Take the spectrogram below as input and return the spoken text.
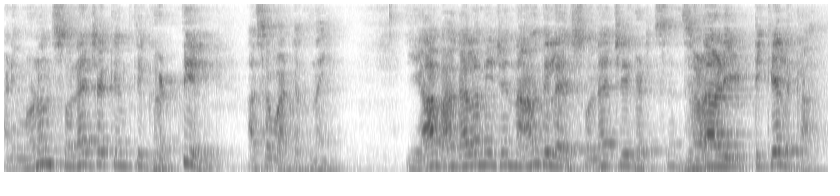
आणि म्हणून सोन्याच्या किमती घटतील असं वाटत नाही. या भागाला मी जे नाव दिलं आहे सोन्याची घट झळाळी टिकेल का?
